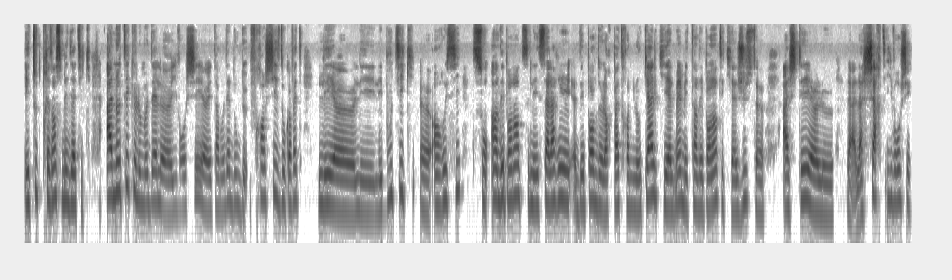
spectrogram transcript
et toute présence médiatique. À noter que le modèle euh, Yves Rocher euh, est un modèle donc de franchise. Donc en fait, les, euh, les, les boutiques euh, en Russie sont indépendantes. Les salariés dépendent de leur patronne locale qui elle-même est indépendante et qui a juste euh, acheté euh, le, la, la charte Yves Rocher.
